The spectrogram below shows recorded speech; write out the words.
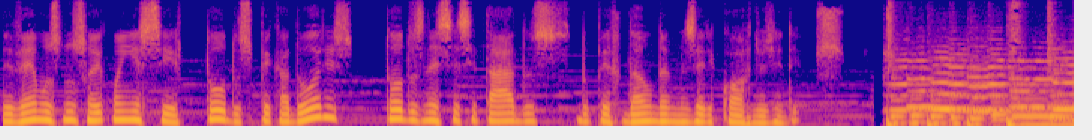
Devemos nos reconhecer todos pecadores, todos necessitados do perdão da misericórdia de Deus. Música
